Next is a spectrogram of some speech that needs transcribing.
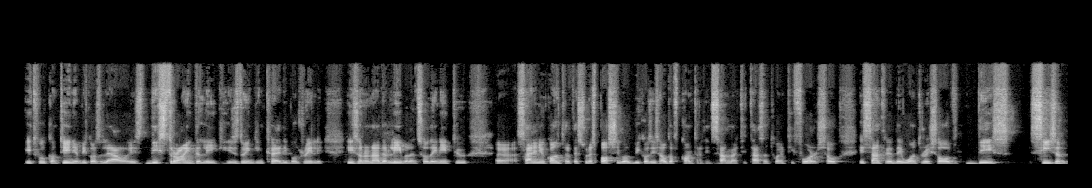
it will continue because Leao is destroying the league. He's doing incredible, really. He's on another level, and so they need to uh, sign a new contract as soon as possible because he's out of contract in summer 2024. So it's something that they want to resolve this season,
